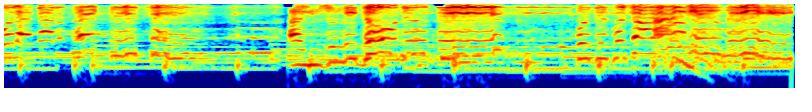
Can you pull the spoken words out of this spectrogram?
but I gotta take this chance. I usually don't do this, but this much I can't.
